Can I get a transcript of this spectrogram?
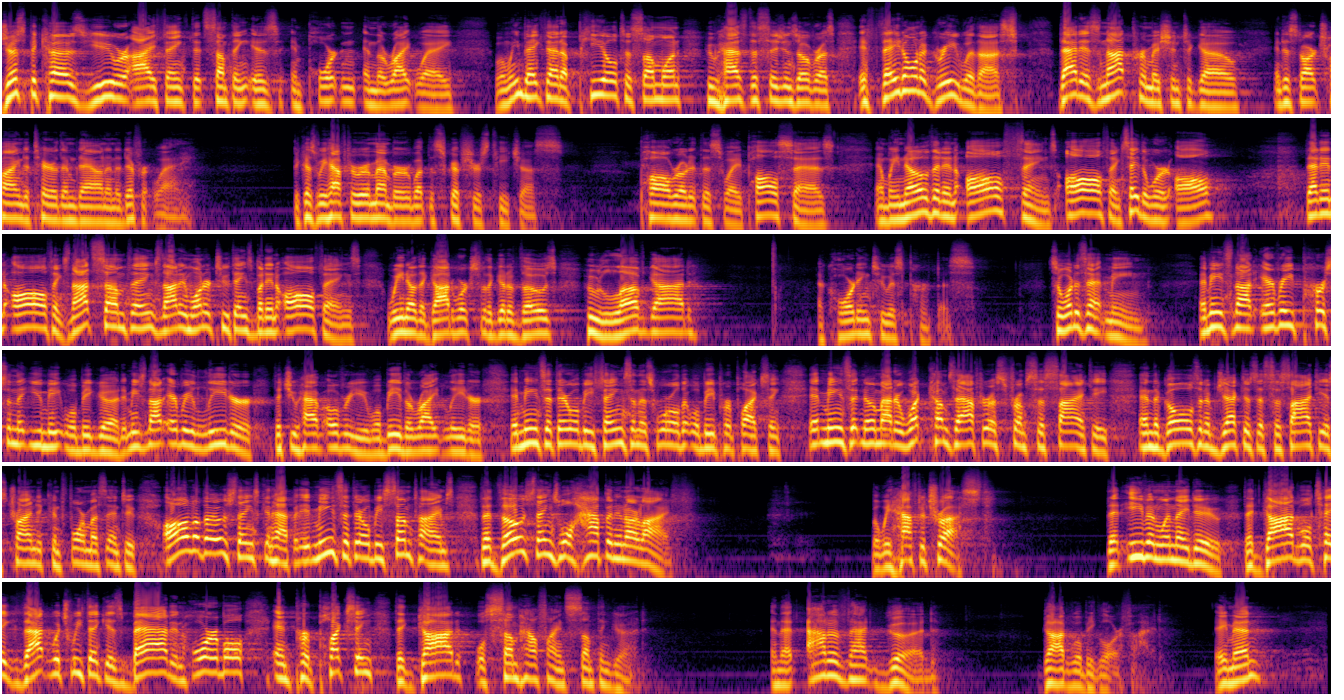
Just because you or I think that something is important in the right way, when we make that appeal to someone who has decisions over us, if they don't agree with us, that is not permission to go and to start trying to tear them down in a different way. Because we have to remember what the scriptures teach us. Paul wrote it this way Paul says, and we know that in all things, all things, say the word all, that in all things, not some things, not in one or two things, but in all things, we know that God works for the good of those who love God according to his purpose. So, what does that mean? It means not every person that you meet will be good. It means not every leader that you have over you will be the right leader. It means that there will be things in this world that will be perplexing. It means that no matter what comes after us from society and the goals and objectives that society is trying to conform us into, all of those things can happen. It means that there will be sometimes that those things will happen in our life. But we have to trust that even when they do, that God will take that which we think is bad and horrible and perplexing, that God will somehow find something good. And that out of that good, God will be glorified. Amen?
